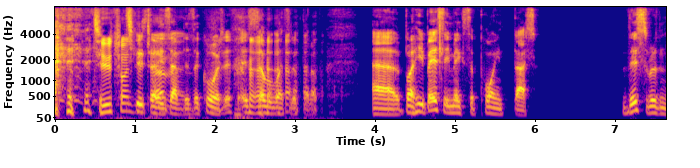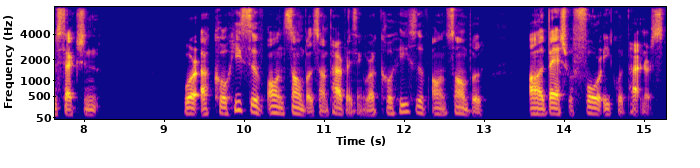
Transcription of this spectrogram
227. 227. There's a quote. If, if someone wants to look that up, uh, but he basically makes the point that this rhythm section were a cohesive ensemble. So I'm paraphrasing. Were a cohesive ensemble, albeit with four equal partners.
